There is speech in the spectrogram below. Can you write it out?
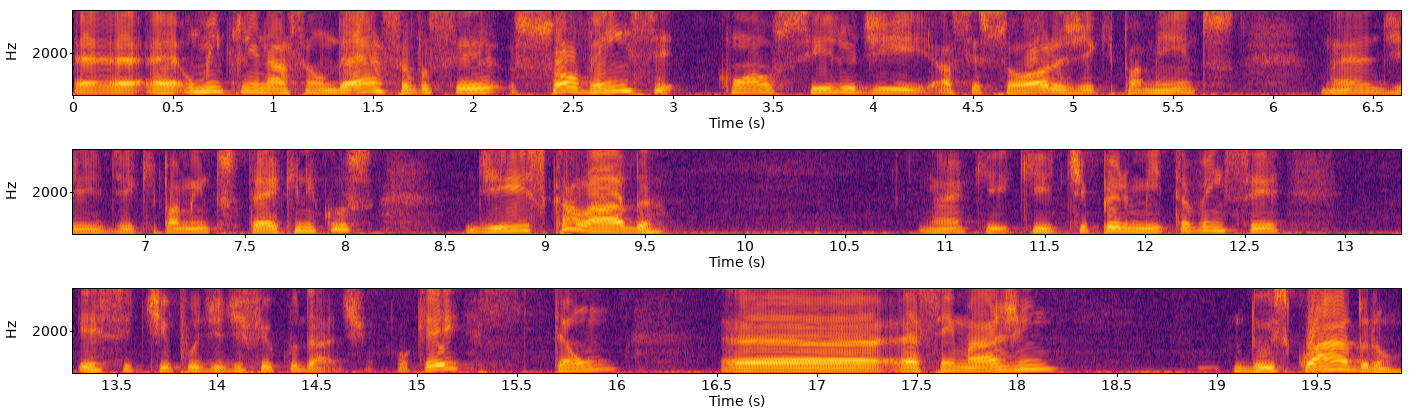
é, é, uma inclinação dessa você só vence com auxílio de acessórios, de equipamentos, né, de, de equipamentos técnicos de escalada, né, que, que te permita vencer esse tipo de dificuldade, ok? Então, é, essa imagem do esquadro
